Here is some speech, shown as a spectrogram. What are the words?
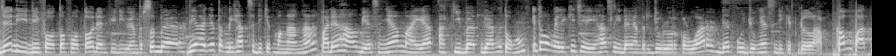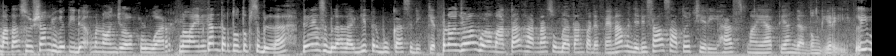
jadi di foto-foto dan video yang tersebar, dia hanya terlihat sedikit menganga, padahal biasanya mayat akibat gantung itu memiliki ciri khas lidah yang terjulur keluar dan ujungnya sedikit gelap. Keempat, mata Sushan juga tidak menonjol keluar, melainkan tertutup sebelah dan yang sebelah lagi terbuka sedikit. Penonjolan bola mata karena sumbatan pada vena menjadi salah satu ciri khas mayat yang gantung diri. 5.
